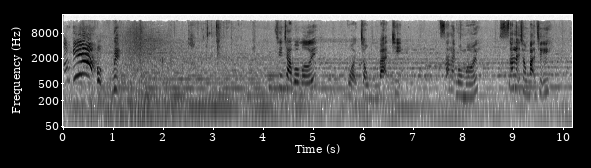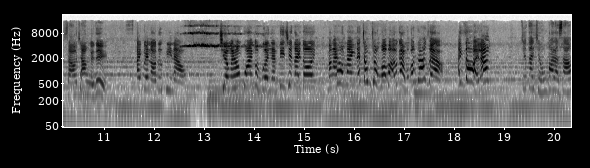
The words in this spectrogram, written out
Con kia! Ồ Mỹ Xin chào bố mới. Của chồng bạn chị. Sao lại bố mới? Sao lại chồng bạn chị? Sao chăng cái gì? Anh quen nó từ khi nào? Chiều ngày hôm qua anh còn vừa nhắn tin chia tay tôi Mà ngày hôm nay anh đã trông chồng vợ vợ với cả một con khác rồi à Anh giỏi lắm. Chia tay chiều hôm qua là sao?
